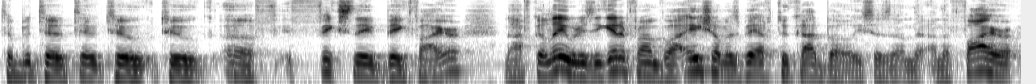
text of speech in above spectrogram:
to to to to, to uh, f- fix the big fire. Nafkale, where does he get it from? He says on the on the fire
